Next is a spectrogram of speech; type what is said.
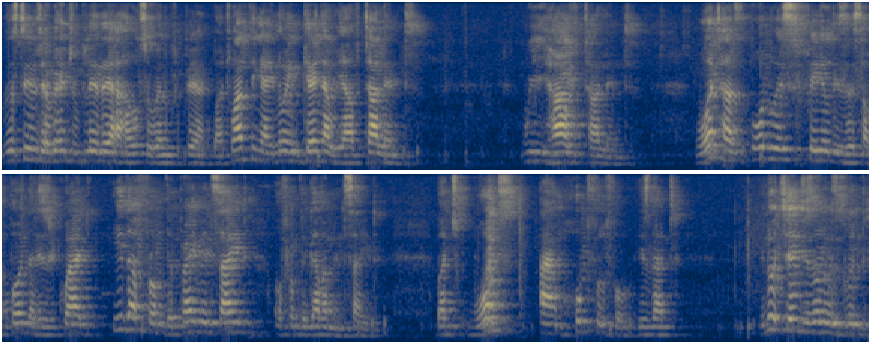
Those teams you're going to play there are also well prepared. But one thing I know in Kenya, we have talent. We have talent. What has always failed is the support that is required either from the private side or from the government side. But what I am hopeful for is that, you know, change is always good.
